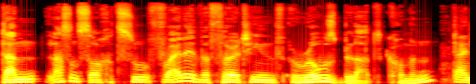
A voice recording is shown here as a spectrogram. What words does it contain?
dann lass uns doch zu Friday the 13th Roseblood kommen. Dein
